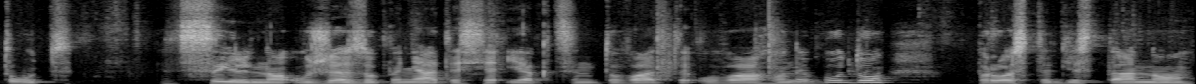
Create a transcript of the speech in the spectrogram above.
тут сильно уже зупинятися і акцентувати увагу не буду. Просто дістану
